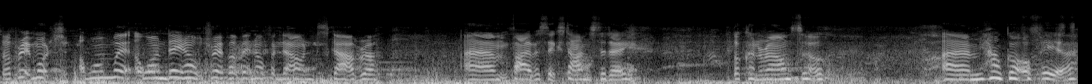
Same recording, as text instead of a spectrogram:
So pretty much a one way, a one day out trip. I've been up and down Scarborough um, five or six times today, looking around. So um, you have got up here,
